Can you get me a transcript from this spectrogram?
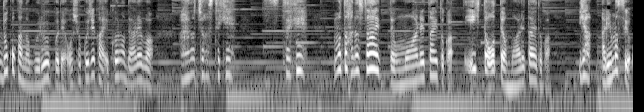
どこかのグループでお食事会行くのであれば「あのちゃん素敵素敵もっと話したい」って思われたいとか「いい人」って思われたいとかいやありますよ。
